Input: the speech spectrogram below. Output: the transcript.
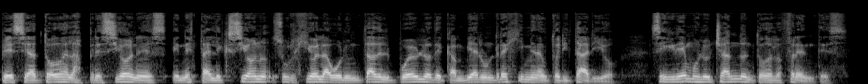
Pese a todas las presiones, en esta elección surgió la voluntad del pueblo de cambiar un régimen autoritario. Seguiremos luchando en todos los frentes.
